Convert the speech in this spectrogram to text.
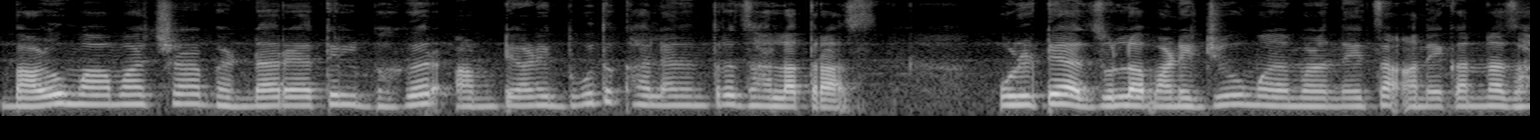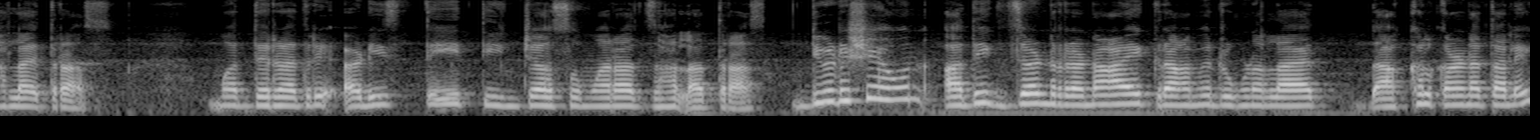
बाळूमामाच्या भंडाऱ्यातील भगर आमटे आणि दूध खाल्यानंतर झाला त्रास. उलट्या जुलाब आणि जीव मळमळण्याचा अनेकांना झालाय त्रास. मध्यरात्री अडीच ते तीनच्या सुमारास झाला त्रास. दीडशेहून अधिक जण रणाळे ग्रामीण रुग्णालयात दाखल करण्यात आले.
